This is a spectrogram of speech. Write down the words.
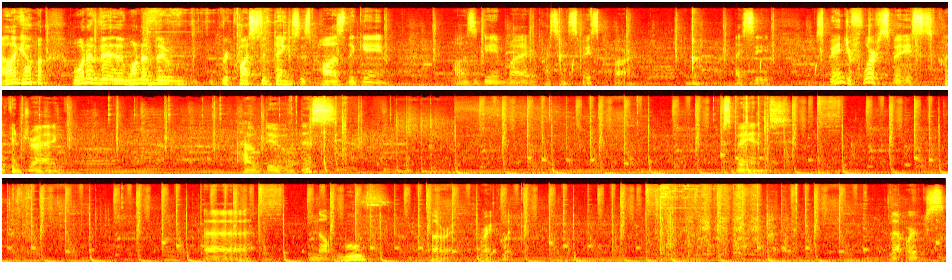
I like how one of the one of the requested things is pause the game. Pause the game by pressing spacebar. I see. Expand your floor space. Click and drag. How do this? Expand. Uh, no, move. Alright, right click. That works.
